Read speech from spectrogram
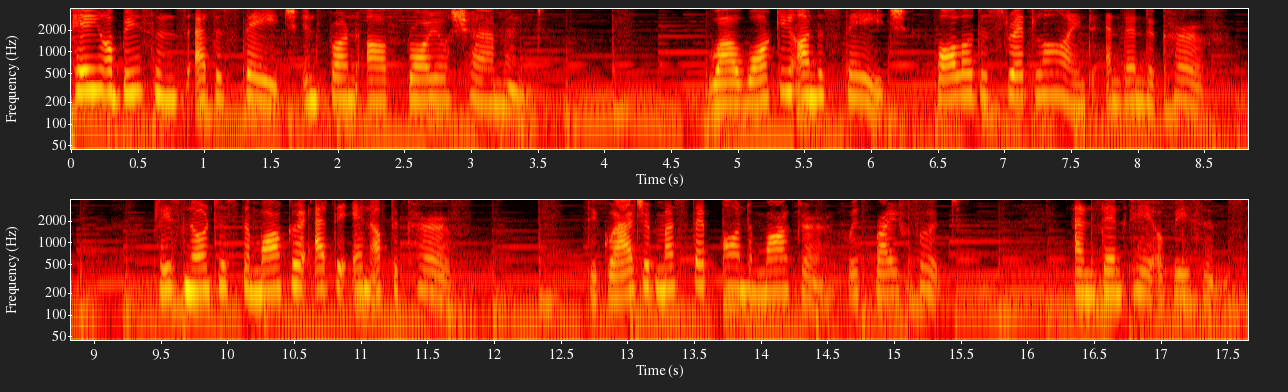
Paying obeisance at the stage in front of royal shaman. While walking on the stage, follow the straight line and then the curve. Please notice the marker at the end of the curve. The graduate must step on the marker with right foot and then pay obeisance.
